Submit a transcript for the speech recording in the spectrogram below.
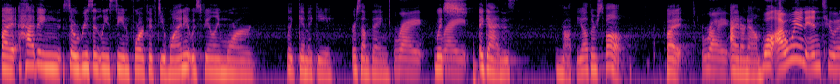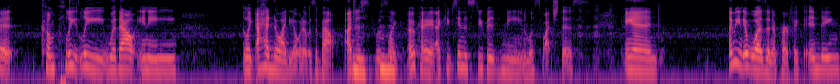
but having so recently seen 451, it was feeling more like gimmicky or something, right, which right, again is not the other's fault. But right. I don't know. Well, I went into it completely without any like I had no idea what it was about. I Mm-hmm. just was like, okay, I keep seeing this stupid meme, let's watch this. And I mean, it wasn't a perfect ending,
